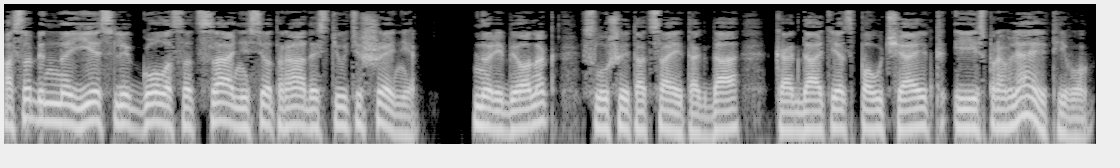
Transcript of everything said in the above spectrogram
особенно если голос Отца несет радость и утешение. Но ребенок слушает Отца и тогда, когда Отец поучает и исправляет его.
